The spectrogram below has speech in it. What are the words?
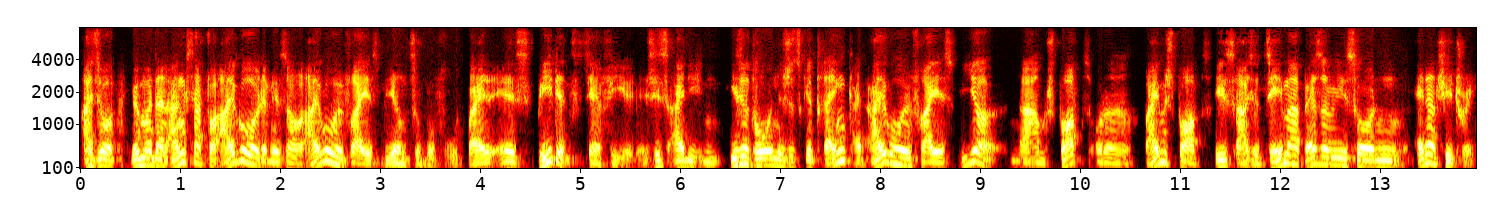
also wenn man dann Angst hat vor Alkohol, dann ist auch alkoholfreies Bier ein Superfood, weil es bietet sehr viel. Es ist eigentlich ein isotonisches Getränk. Ein alkoholfreies Bier nach dem Sport oder beim Sport ist also zehnmal besser wie so ein Energy Drink.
